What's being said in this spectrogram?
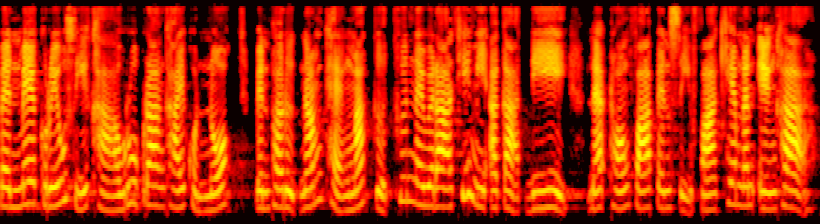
เป็นเมฆริ้วสีขาวรูปร่างคล้ายขนนก เป็นผลึกน้ำแข็งมักเกิดขึ้นในเวลาที่มีอากาศดี และท้องฟ้าเป็นสีฟ้าเข้มนั่นเองค่ะ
